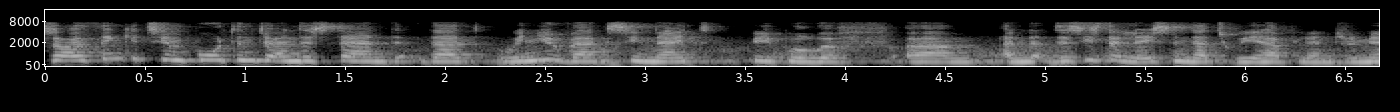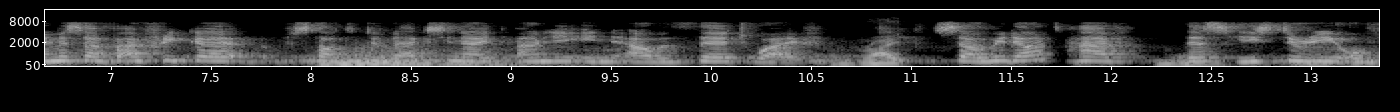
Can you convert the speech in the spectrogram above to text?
So I think it's important to understand that when you vaccinate people with, um, and this is the lesson that we have learned. Remember, South Africa started to vaccinate only in our third wave. Right. So we don't have this history of,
